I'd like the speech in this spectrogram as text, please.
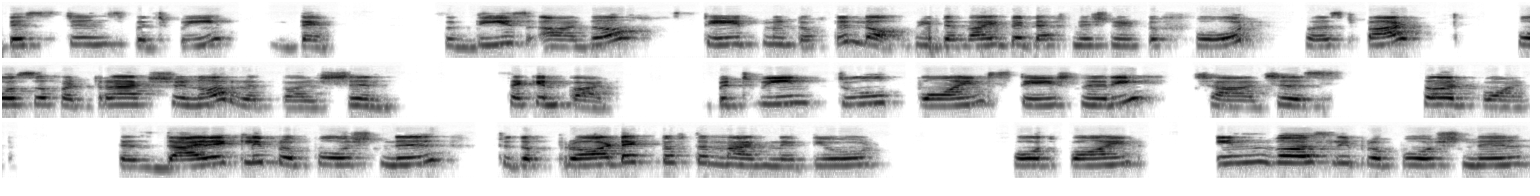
distance between them. So these are the statement of the law. We divide the definition into four. First part, force of attraction or repulsion. Second part, between two point stationary charges. Third point, is directly proportional to the product of the magnitude. Fourth point, inversely proportional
